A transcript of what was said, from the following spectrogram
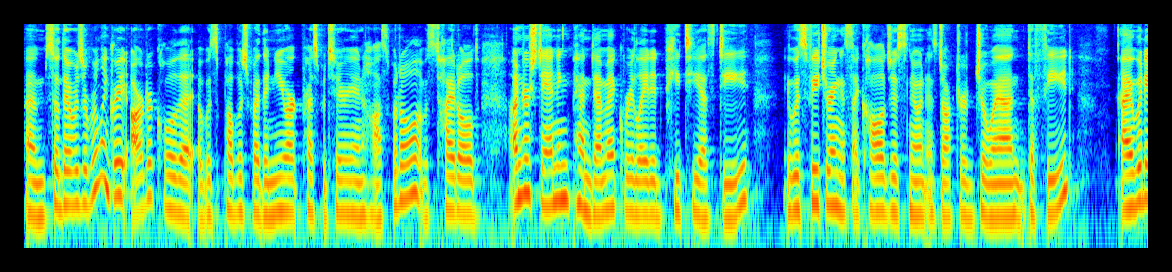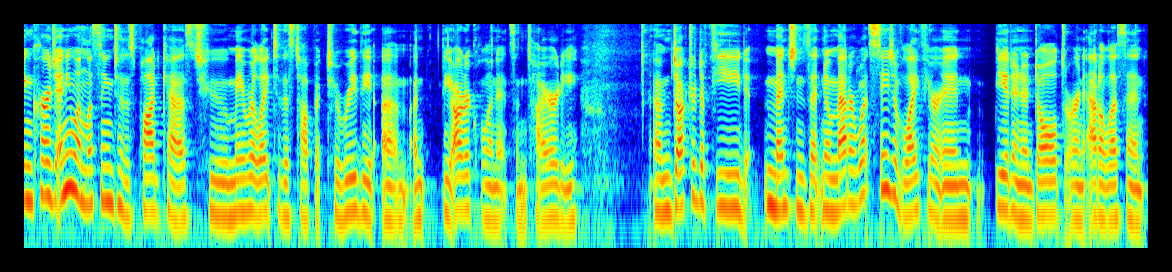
Um, so there was a really great article that was published by the New York Presbyterian Hospital. It was titled Understanding Pandemic Related PTSD. It was featuring a psychologist known as Dr. JoAnn Difede. I would encourage anyone listening to this podcast who may relate to this topic to read the, um, the article in its entirety. Um, Dr. Difede mentions that no matter what stage of life you're in, be it an adult or an adolescent,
